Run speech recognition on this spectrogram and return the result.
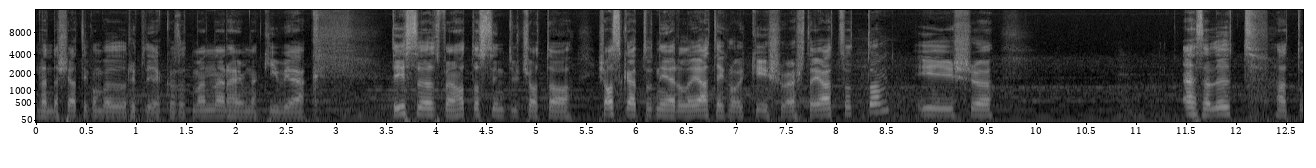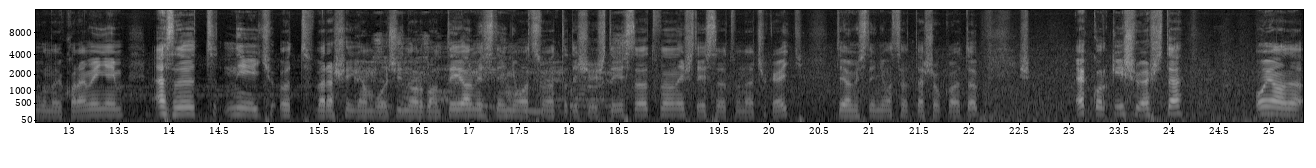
rendes játékon belül replayek között Mannerheimnek hívják. 1056-os szintű csata, és azt kell tudni erről a játékról, hogy késő este játszottam, és ezelőtt, hát túl nagyok a reményeim, ezelőtt 4-5 vereségem volt zsinórban T-Almisztén 85 is és T-50 és T-50 csak egy, T-Almisztén 85 sokkal több, és ekkor késő este olyan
